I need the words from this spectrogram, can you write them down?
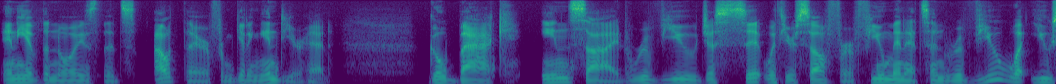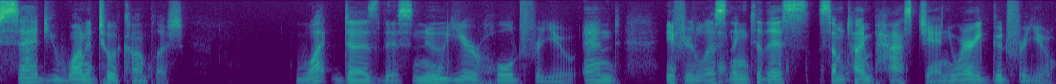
any of the noise that's out there from getting into your head. Go back inside, review, just sit with yourself for a few minutes and review what you said you wanted to accomplish. What does this new year hold for you? And if you're listening to this sometime past January, good for you,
